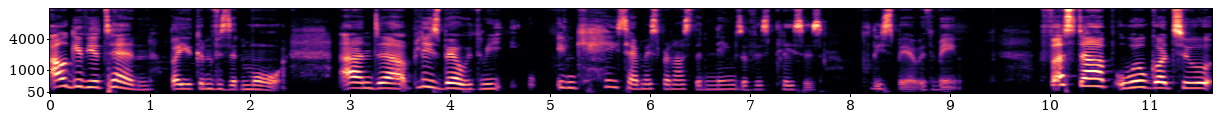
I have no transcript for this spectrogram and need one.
I'll give you 10, but you can visit more. And uh, please bear with me in case I mispronounce the names of these places. Please bear with me. First up, we'll go to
